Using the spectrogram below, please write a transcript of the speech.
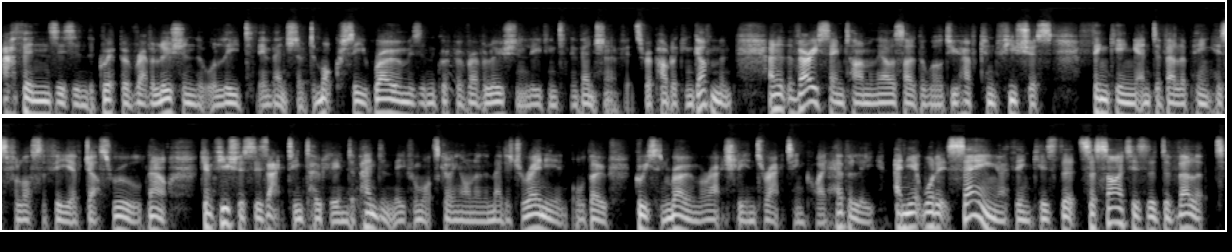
Athens is in the grip of revolution that will lead to the invention of democracy. Rome is in the grip of revolution, leading to the invention of its republican government. And at the very same time, on the other side of the world, you have Confucius thinking and developing his philosophy of just rule. Now, Confucius is acting totally independently from what's going on in the Mediterranean, although Greece and Rome are actually interacting quite heavily. And yet, what it's saying, I think, is that societies are developed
